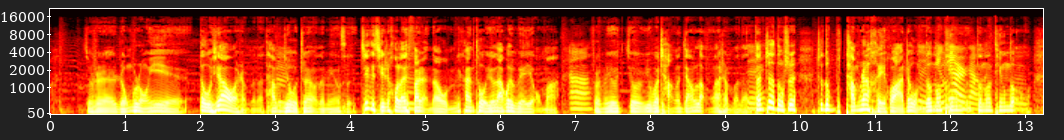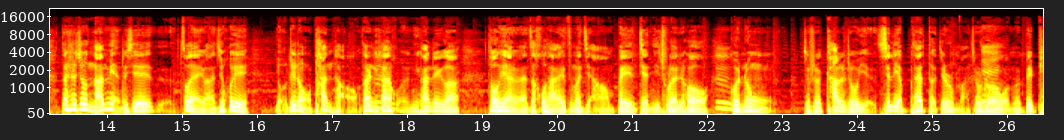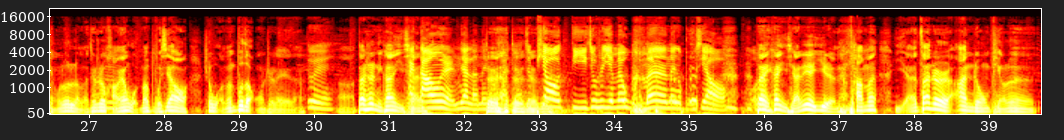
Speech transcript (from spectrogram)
就是容不容易逗笑啊什么的，他们就有专有的名词。这个其实后来发展到，我们就看脱口秀大会不也有吗？啊，说什么又就又把场子讲冷了什么的，但这都是这都不谈不上黑话，这我们都能听都能听懂。嗯但是就难免这些做演员就会有这种探讨。但是你看，嗯你看这个脱口秀演员在后台这么讲，被剪辑出来之后，嗯观众就是看了之后也心里也不太得劲儿嘛，就是说我们被评论了嘛，就是好像嗯我们不笑是我们不懂之类的对。啊。但是你看以前，太耽误人家了，那种对感觉。对对对这票低就是因为我们那个不笑。但你看以前这些艺人呢，他们也在这儿暗中评论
